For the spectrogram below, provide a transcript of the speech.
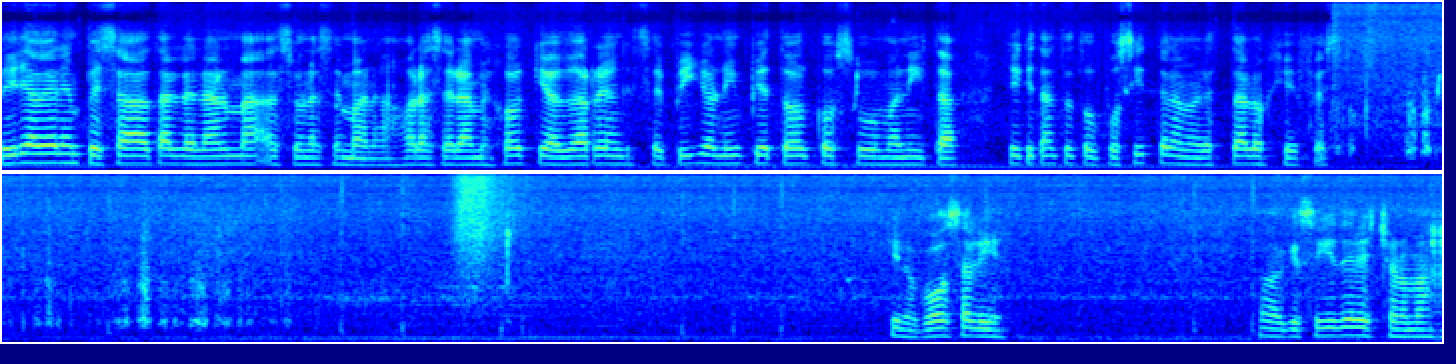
Debería haber empezado a atarle el arma hace una semana. Ahora será mejor que agarre el cepillo, limpie todo con su manita, ya que tanto tú pusiste la molestar a los jefes. Aquí no puedo salir. Tengo que seguir derecho nomás.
